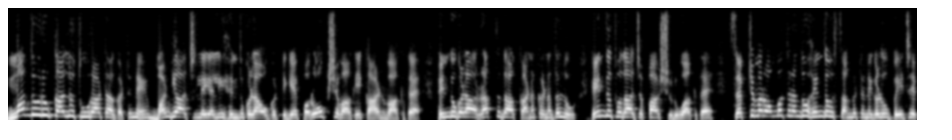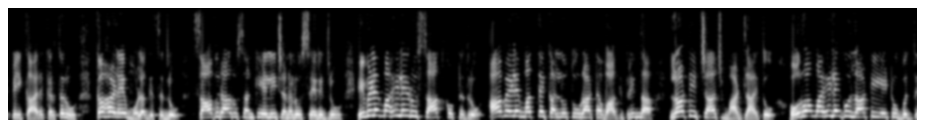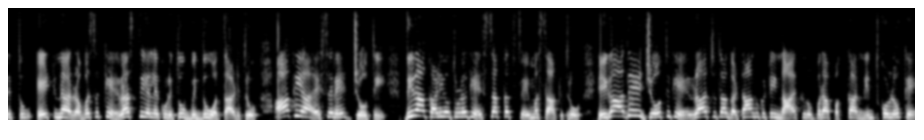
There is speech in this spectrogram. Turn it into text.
ಮದ್ದೂರು ಕಲ್ಲು ತೂರಾಟ ಘಟನೆ ಮಂಡ್ಯ ಜಿಲ್ಲೆಯಲ್ಲಿ ಹಿಂದೂಗಳ ಒಗ್ಗಟ್ಟಿಗೆ ಪರೋಕ್ಷವಾಗಿ ಕಾರಣವಾಗಿದೆ. ಹಿಂದೂಗಳ ರಕ್ತದ ಕಣಕಣದಲ್ಲೂ ಹಿಂದುತ್ವದ ಜಪ ಶುರುವಾಗಿದೆ. ಸೆಪ್ಟೆಂಬರ್ ಒಂಬತ್ತರಂದು ಹಿಂದೂ ಸಂಘಟನೆಗಳು ಬಿಜೆಪಿ ಕಾರ್ಯಕರ್ತರು ಕಹಳೆ ಮೊಳಗಿಸಿದ್ರು. ಸಾವಿರಾರು ಸಂಖ್ಯೆಯಲ್ಲಿ ಜನರು ಸೇರಿದ್ರು. ಈ ವೇಳೆ ಮಹಿಳೆಯರು ಸಾಥ್ ಕೊಟ್ಟಿದ್ರು. ಆ ವೇಳೆ ಮತ್ತೆ ಕಲ್ಲು ತೂರಾಟವಾಗಿದ್ರಿಂದ ಲಾಠಿ ಚಾರ್ಜ್ ಮಾಡಲಾಯಿತು. ಓರ್ವ ಮಹಿಳೆಗೂ ಲಾಟಿ ಏಟು ಬಿದ್ದಿತ್ತು. ಏಟಿನ ರಭಸಕ್ಕೆ ರಸ್ತೆಯಲ್ಲೇ ಕುಳಿತು ಬಿದ್ದು ಒತ್ತಾಡಿದ್ರು ಆಕೆಯ ಹೆಸರೇ ಜ್ಯೋತಿ. ದಿನ ಕಳೆಯೋದ್ರೊಳಗೆ ಸಖತ್ ಫೇಮಸ್ ಆಗಿದ್ರು. ಈಗ ಅದೇ ಜ್ಯೋತಿಗೆ ರಾಜ್ಯದ ಘಟಾನುಘಟಿ ನಾಯಕರೊಬ್ಬರ ಪಕ್ಕ ನಿಂತ್ಕೊಳ್ಳೋಕೆ,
